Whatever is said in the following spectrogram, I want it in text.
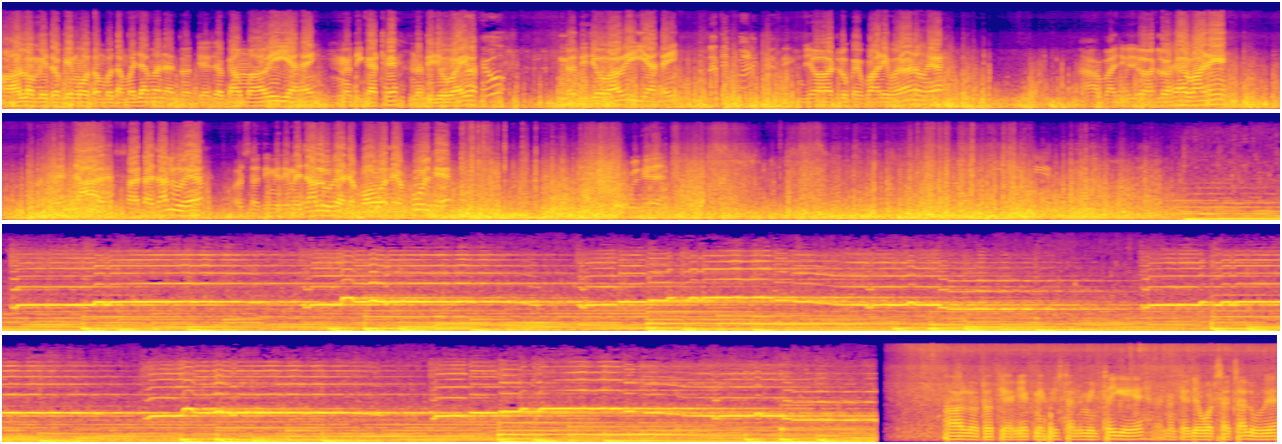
હાલો મિત્રો કેમ તમે બધા મજામાં ને? તો અત્યારે જો ગામમાં આવી ગયા હે. નદી કાંઠે નદી જોવા આવ્યા. નદી જોવા આવી ગયા હે. જો આટલું કઈ પાણી ભરાણું હે. આ બાજુ જો આટલું હે પાણી. અને ચા સાટા ચાલુ હે. વરસાદ ધીમે ધીમે ચાલુ હે અને પવન ફૂલ હે. હાલો, તો અત્યારે એક ને પિસ્તાલીસ મિનિટ થઈ ગઈ અને અત્યારે વરસાદ ચાલુ છે.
